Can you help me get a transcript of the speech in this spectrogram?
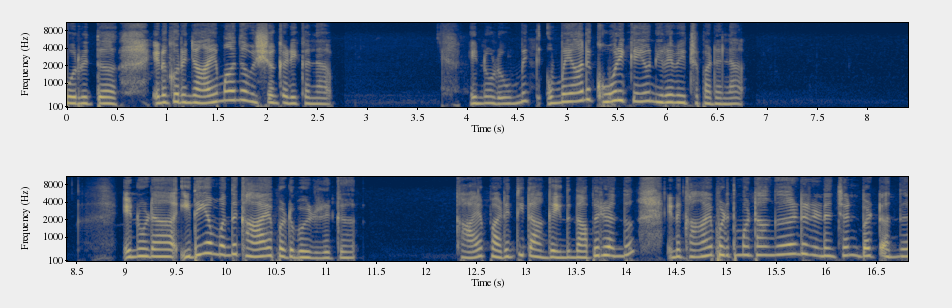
பொறுத்து எனக்கு ஒரு நியாயமான விஷயம் கிடைக்கல. என்னோட உண்மை உண்மையான கோரிக்கையும் நிறைவேற்றப்படலை. என்னோட இதயம் வந்து காயப்பட்டு போயிட்டுருக்கு. காயப்படுத்திட்டாங்க. இந்த நபர் வந்து என்னை காயப்படுத்த மாட்டாங்கன்னு நினச்சேன். பட் வந்து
